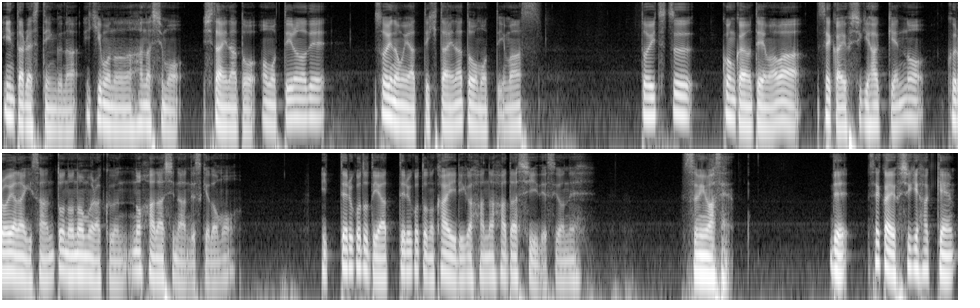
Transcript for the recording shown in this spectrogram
interesting な生き物の話もしたいなと思っているので、そういうのもやっていきたいなと思っています。と言いつつ、今回のテーマは世界ふしぎ発見の黒柳さんと野々村くんの話なんですけども、言ってることとやってることの乖離が甚だしいですよね。すみません。で、世界不思議発見。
